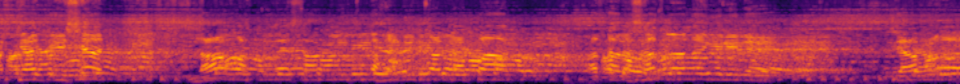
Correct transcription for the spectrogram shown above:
अख्ख्या देशात नाव असलेल्या सांगलीतील हळदीचा व्यापार आता रसातळाला गेलेला आहे. त्यामुळं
